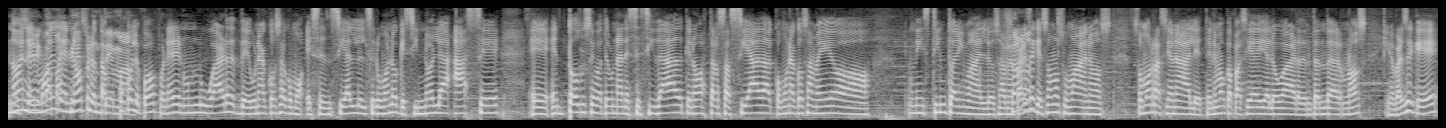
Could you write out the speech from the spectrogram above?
No, en sé, el molde no, pero tampoco tema. lo podemos poner en un lugar de una cosa como esencial del ser humano que si no la hace, eh, entonces va a tener una necesidad que no va a estar saciada, como una cosa medio un instinto animal. O sea, me Yo no- parece que somos humanos, somos racionales, tenemos capacidad de dialogar, de entendernos, y me parece que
